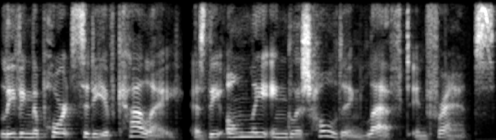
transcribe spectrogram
leaving the port city of Calais as the only English holding left in France.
